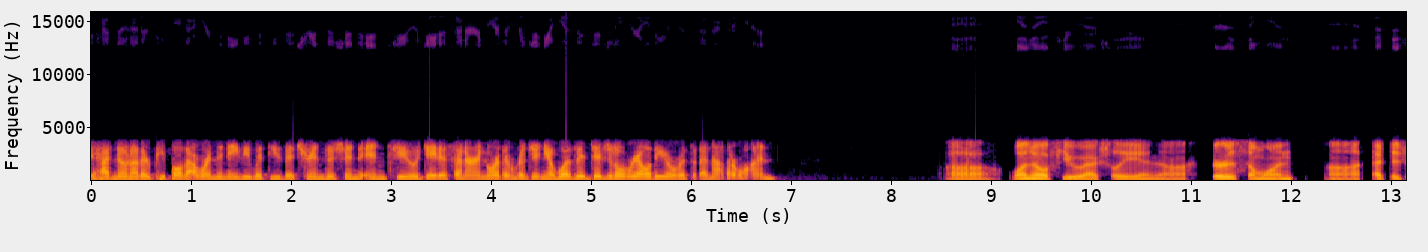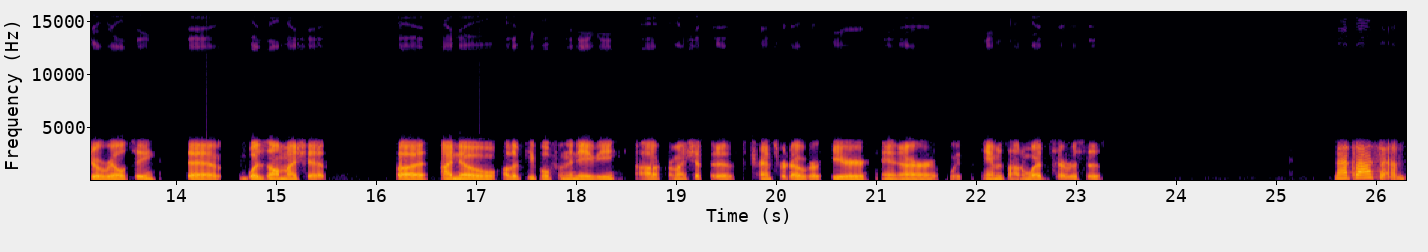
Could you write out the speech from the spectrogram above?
had known other people that were in the Navy with you that transitioned into data center in Northern Virginia. Was it Digital Realty or was it another one? Uh, well, I know a few actually, and uh, there is someone uh, at Digital Realty that was on my ship, but I know other people from the Navy uh, from my ship that have transferred over here and are with Amazon Web Services. That's awesome.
